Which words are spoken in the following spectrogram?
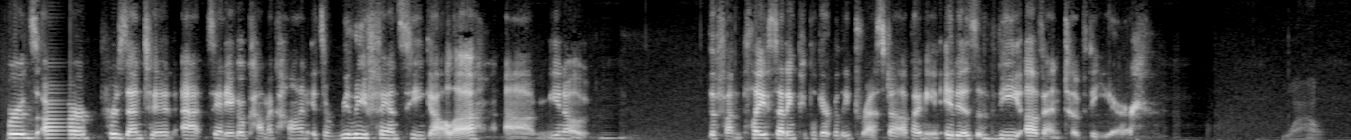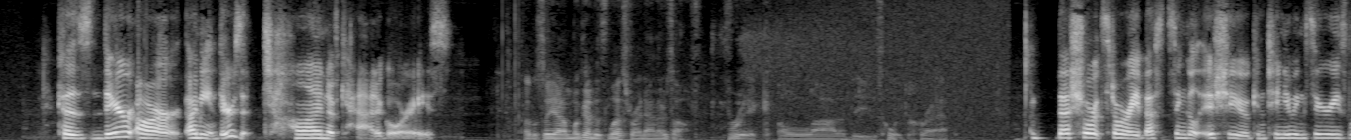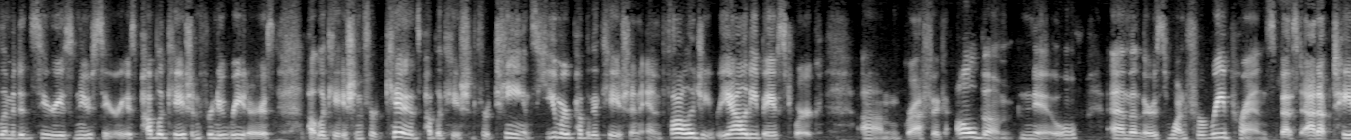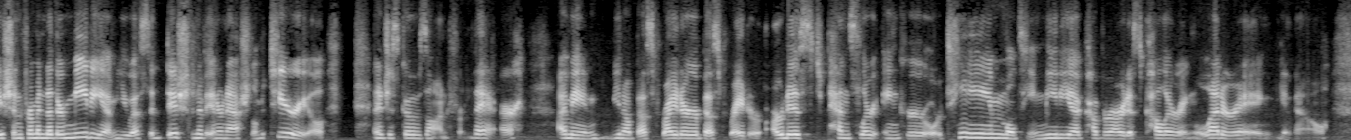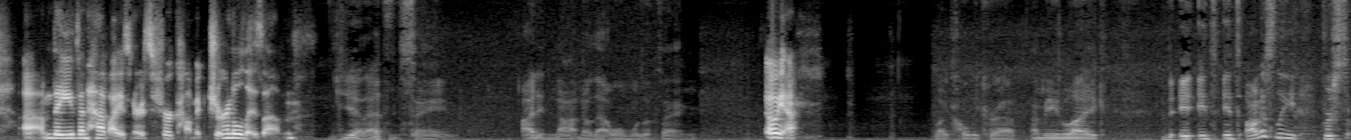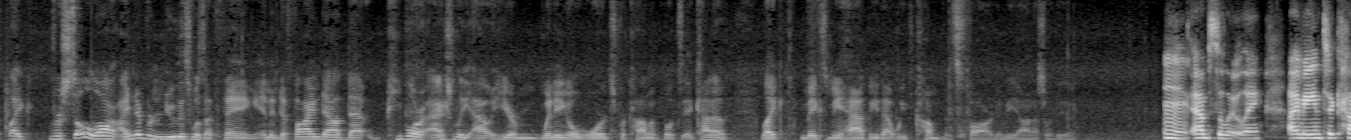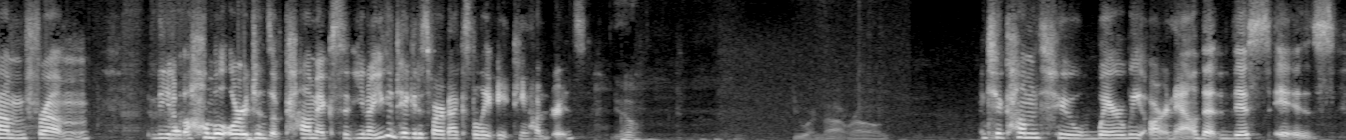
Words are presented at San Diego Comic Con. It's a really fancy gala. Um, you know, the fun place setting, people get really dressed up. I mean, it is the event of the year. Because there are, I mean, there's a ton of categories. Oh, Was say, yeah, I'm looking at this list right now. There's a frick a lot of these. Holy Best short story, best single issue, continuing series, limited series, new series, publication for new readers, publication for kids, publication for teens, humor publication, anthology, reality based work, um, graphic album, new. And then there's one for reprints, best adaptation from another medium, US edition of international material. And it just goes on from there. I mean, you know, best writer, best writer artist, penciler, inker, or team, multimedia, cover artist, coloring, lettering, you know now. Um, they even have Eisner's for comic journalism. Yeah, that's insane. I did not know that one was a thing. Oh yeah. Like holy crap! I mean, like it, it's it's honestly for like for so long I never knew this was a thing, and then to find out that people are actually out here winning awards for comic books, it kind of like makes me happy that we've come this far. To be honest with you. Mm, absolutely. I mean, to come from you know the humble origins of comics you know you can take it as far back as the late 1800s yeah. You are not wrong. To come to where we are now that this is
